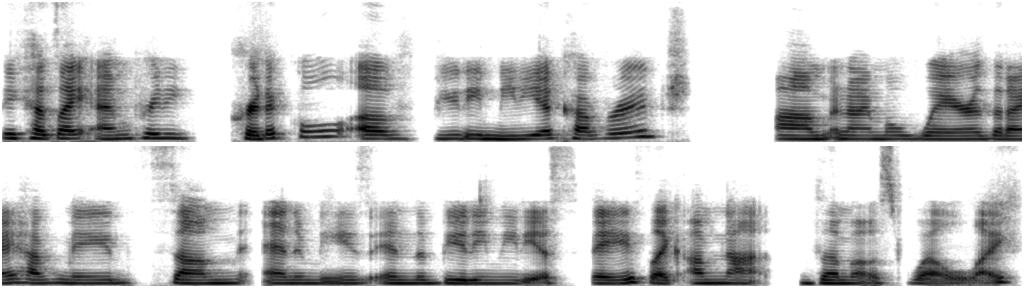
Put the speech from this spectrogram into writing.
because I am pretty critical of beauty media coverage. Um, and I'm aware that I have made some enemies in the beauty media space. Like I'm not the most well liked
